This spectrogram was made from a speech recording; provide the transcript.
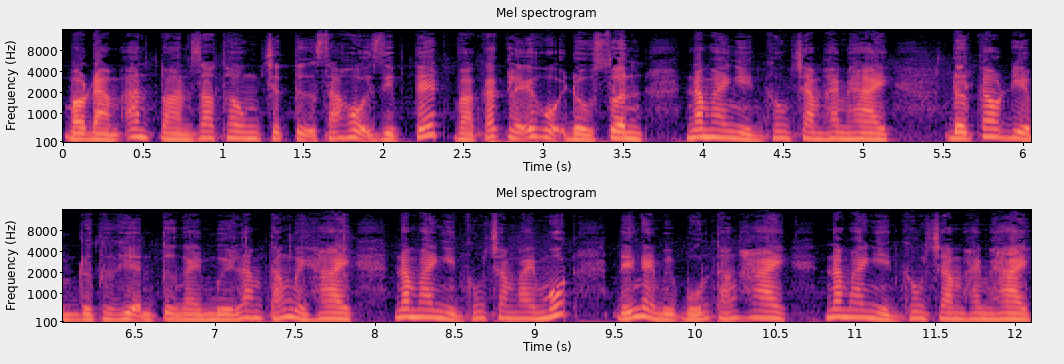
bảo đảm an toàn giao thông trật tự xã hội dịp Tết và các lễ hội đầu xuân năm 2022. Đợt cao điểm được thực hiện từ ngày 15 tháng 12 năm 2021 đến ngày 14 tháng 2 năm 2022.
